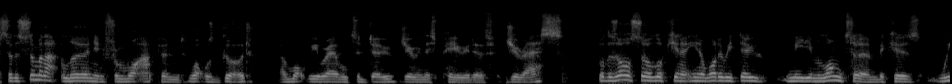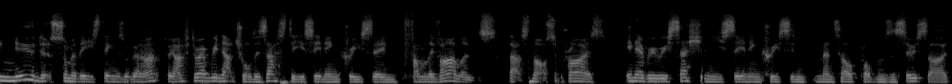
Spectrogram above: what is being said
So there's some of that learning from what happened, what was good, and what we were able to do during this period of duress. But there's also looking at, you know, what do we do medium long term? Because we knew that some of these things were going to happen. After every natural disaster, you see an increase in family violence. That's not a surprise. In every recession, you see an increase in mental health problems and suicide.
